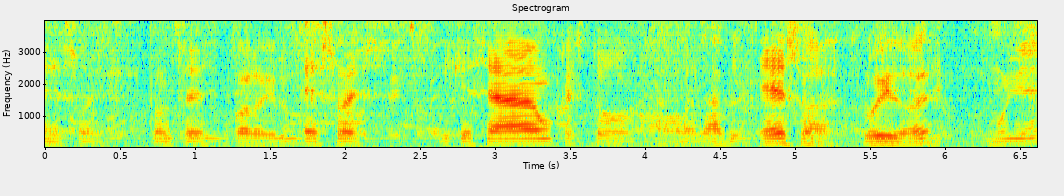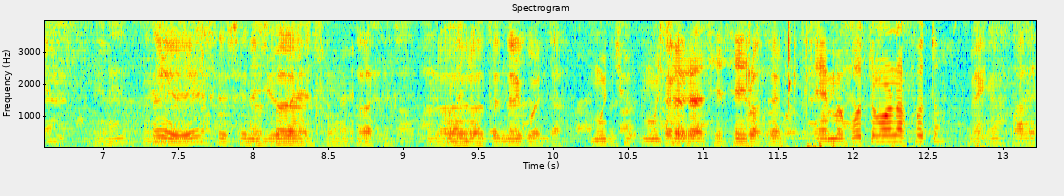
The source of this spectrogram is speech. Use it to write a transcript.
Eso es. Entonces, Empujar ahí, ¿no? eso es. Y que sea un gesto agradable. Eso Ah, es. fluido, ¿eh? Muy bien. bien. Sí, sí, sí, no está. eso, ¿eh? Gracias. Lo, lo tendré en cuenta. Mucho- muchas gracias. Un sí. placer. Eh, ¿Me puedo tomar una foto? Venga, vale.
